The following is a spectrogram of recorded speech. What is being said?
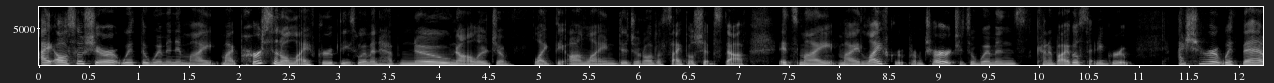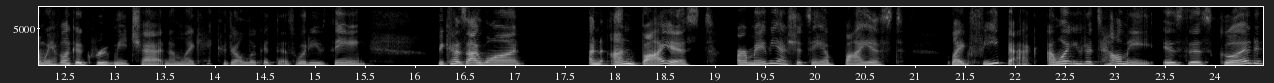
I also share it with the women in my my personal life group. These women have no knowledge of like the online digital discipleship stuff. It's my my life group from church. It's a women's kind of Bible study group. I share it with them. We have like a GroupMe chat and I'm like, "Hey, could y'all look at this? What do you think?" Because I want an unbiased or maybe I should say a biased like feedback. I want you to tell me, is this good?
